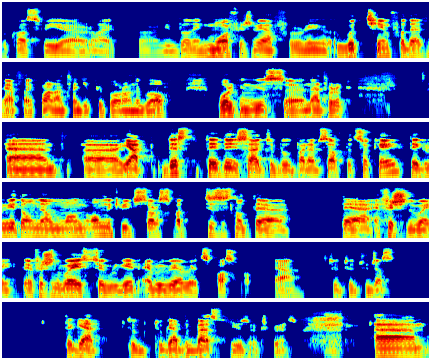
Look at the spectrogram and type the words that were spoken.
because we are like we're building more fish. We have a really good team for that. We have like 120 people around the globe working this uh, network. And uh, yeah, this they, they decide to build by themselves. That's okay. They aggregate only among only liquid source, but this is not the the efficient way. The efficient way is to aggregate everywhere where it's possible. Yeah, to to, to just to get to to get the best user experience. Um,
